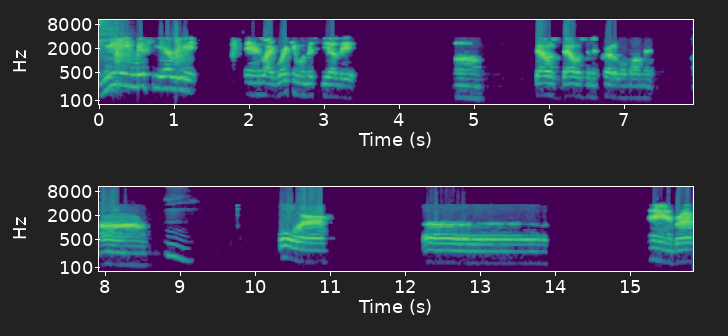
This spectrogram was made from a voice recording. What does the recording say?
Meeting Missy Elliott and like working with Missy Elliott, um, that was that was an incredible moment. Um, Mm. or uh, man, bro,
